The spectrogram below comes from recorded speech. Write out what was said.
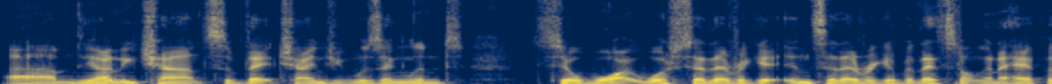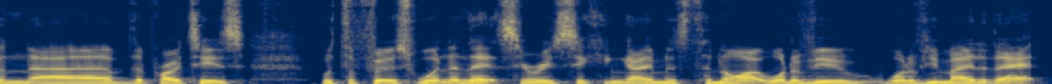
Um, the only chance of that changing was England to whitewash South Africa in South Africa, but that's not going to happen. Uh, the Proteas with the first win in that series, second game is tonight. What have you What have you made of that?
